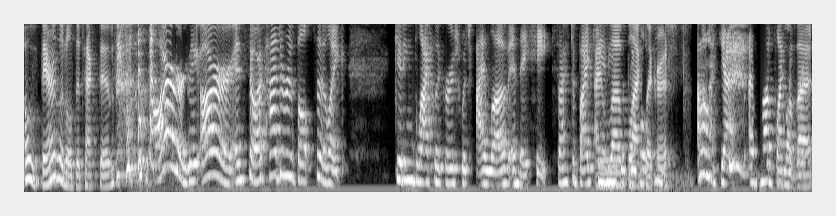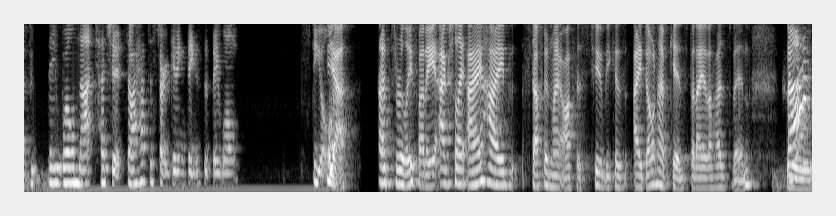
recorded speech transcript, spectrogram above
oh, they're little detectives. they are. They are. And so I've had to result to like getting black licorice, which I love and they hate. So I have to buy candy. I love black licorice. Eat. Oh yes, I love black love licorice. That. they will not touch it. So I have to start getting things that they won't steal. Yeah. That's really funny. Actually, I hide stuff in my office too because I don't have kids, but I have a husband who ah.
